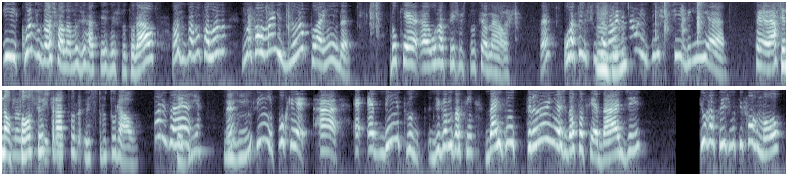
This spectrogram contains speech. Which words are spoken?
E quando nós falamos de racismo estrutural, nós estamos falando de uma forma mais ampla ainda do que uh, o racismo institucional. Né? O racismo institucional uhum. ele não existiria se não fosse o estrutural. Pois é. Seria? Né? Uhum. Sim, porque ah, é, é, dentro, digamos assim, das entranhas da sociedade que o racismo se formou.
